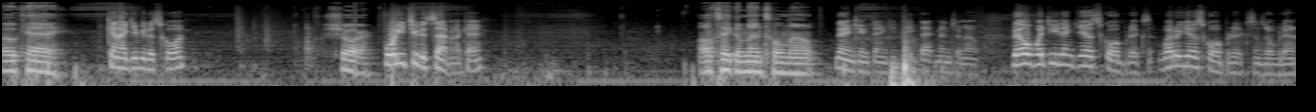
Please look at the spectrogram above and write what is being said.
Okay, Can I give you the score? Sure. Forty-two to seven, okay? I'll take a mental note. Thank you, thank you. Take that mental note. Bill, what do you think your score predictions? What are your score predictions over there?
